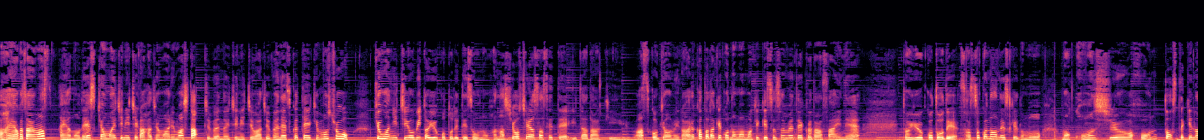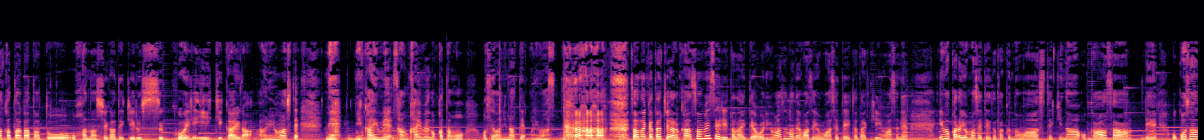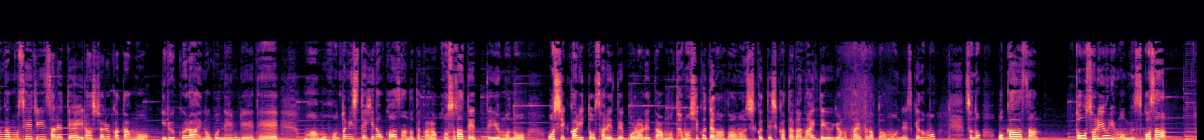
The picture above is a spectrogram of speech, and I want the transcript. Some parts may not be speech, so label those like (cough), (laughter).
おはようございます。あやのです。今日も一日が始まりました。自分の一日は自分で作っていきましょう。今日は日曜日ということで手相のお話をシェアさせていただきます。ご興味がある方だけこのまま聞き進めてくださいね。ということで早速なんですけども、まあ、今週は本当素敵な方々とお話ができるすっごいいい機会がありましてね2回目3回目の方もお世話になっております。(laughs) そんな形での感想メッセージ頂いておりますのでまず読ませていただきますね。今から読ませていただくのは素敵なお母さんでお子さんがもう成人されていらっしゃる方もいるくらいのご年齢でまあもう本当に素敵なお母さんだったから子育てっていううものをしっかりとされてこられたもう楽しくて楽しくて仕方がないっていうようなタイプだとは思うんですけどもそのお母さんとそれよりも息子さん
